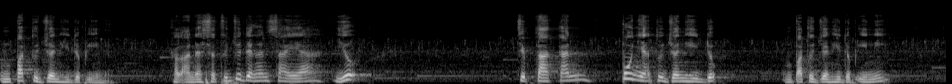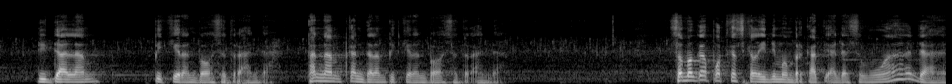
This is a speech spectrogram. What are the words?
Empat tujuan hidup ini. Kalau Anda setuju dengan saya, yuk ciptakan punya tujuan hidup, empat tujuan hidup ini di dalam pikiran bawah sadar Anda. Tanamkan dalam pikiran bawah sadar Anda. Semoga podcast kali ini memberkati Anda semua dan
